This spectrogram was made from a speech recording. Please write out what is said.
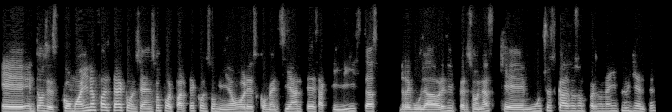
Eh, entonces, como hay una falta de consenso por parte de consumidores, comerciantes, activistas, reguladores y personas que en muchos casos son personas influyentes,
